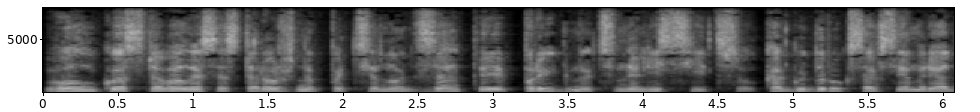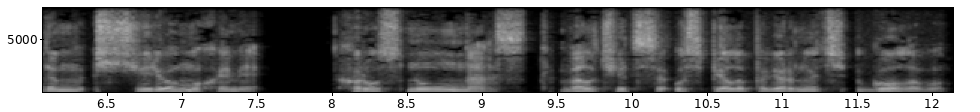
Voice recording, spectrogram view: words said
Волку оставалось осторожно подтянуть зад и прыгнуть на лисицу, как вдруг совсем рядом с черемухами хрустнул наст. Волчица успела повернуть голову.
